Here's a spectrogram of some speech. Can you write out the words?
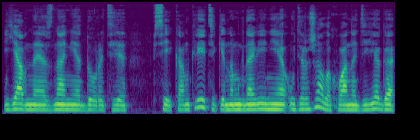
Явное знание Дороти всей конкретики на мгновение удержало Хуана Диего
